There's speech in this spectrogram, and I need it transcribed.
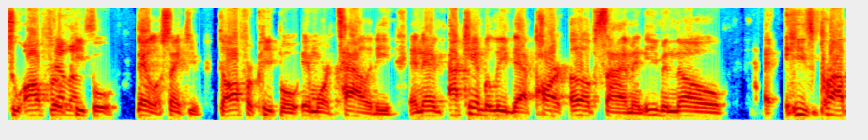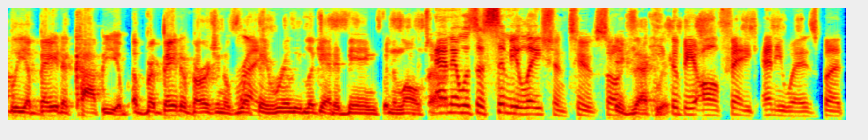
to offer Delos. people. Delos, thank you. To offer people immortality, and then I can't believe that part of Simon, even though he's probably a beta copy, a beta version of what Right. they really look at it being in the long term. and it was a simulation too, so Exactly. it could be all fake, anyways. But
